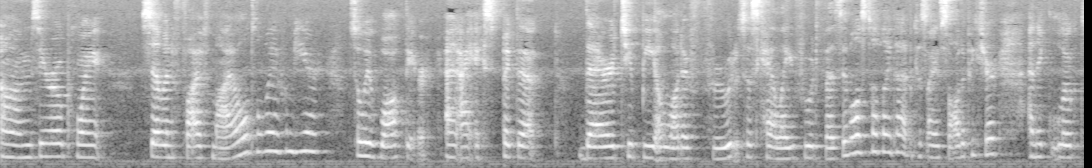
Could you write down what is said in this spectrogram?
um zero point seven five miles away from here. So we walked there and I expected there to be a lot of food. It's just kind of like food festival stuff like that because I saw the picture and it looked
